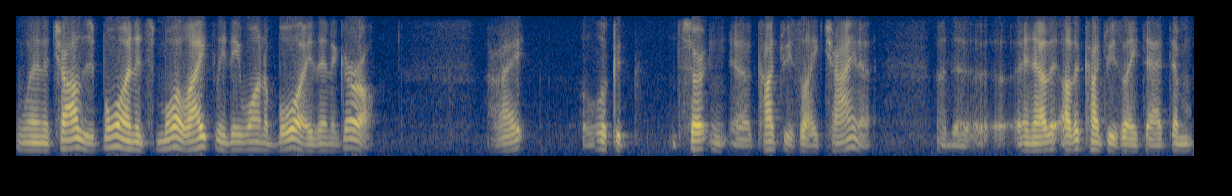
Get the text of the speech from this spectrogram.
when a child is born, it's more likely they want a boy than a girl. All right, look at certain uh, countries like China, the, uh, and other other countries like that. Them,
